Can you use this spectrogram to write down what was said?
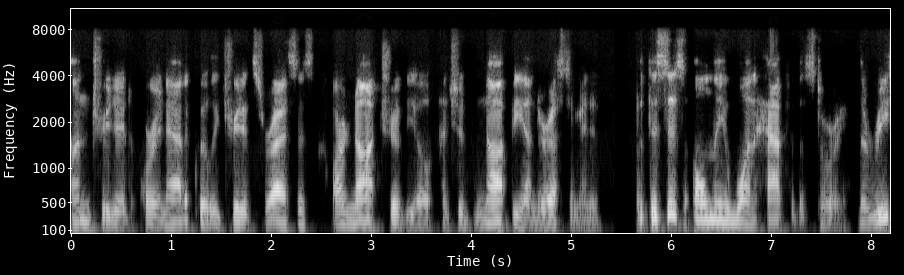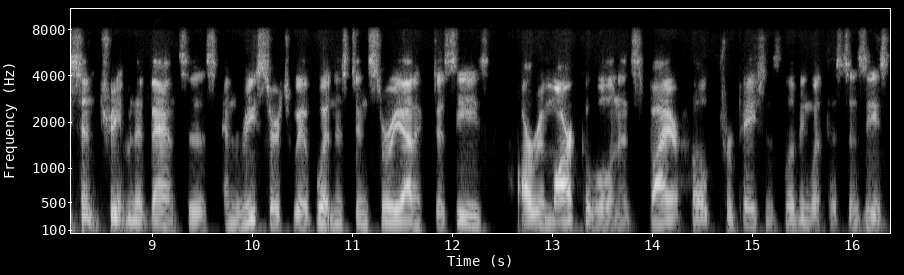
untreated or inadequately treated psoriasis are not trivial and should not be underestimated. But this is only one half of the story. The recent treatment advances and research we have witnessed in psoriatic disease are remarkable and inspire hope for patients living with this disease.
